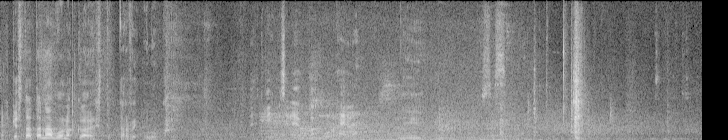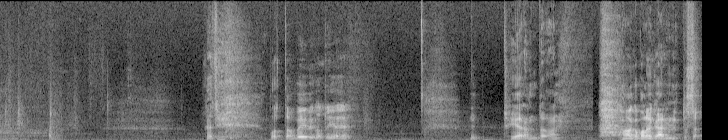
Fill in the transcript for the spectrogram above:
ehkä sitä tänä vuonnakaan ei sitten tarvi ulkoa. Ehkä ihmisille, jotka urheilee. Niin. Käytiin pottaa Viivi ja nyt hierontaan. Aika paljon käynyt nyt tuossa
